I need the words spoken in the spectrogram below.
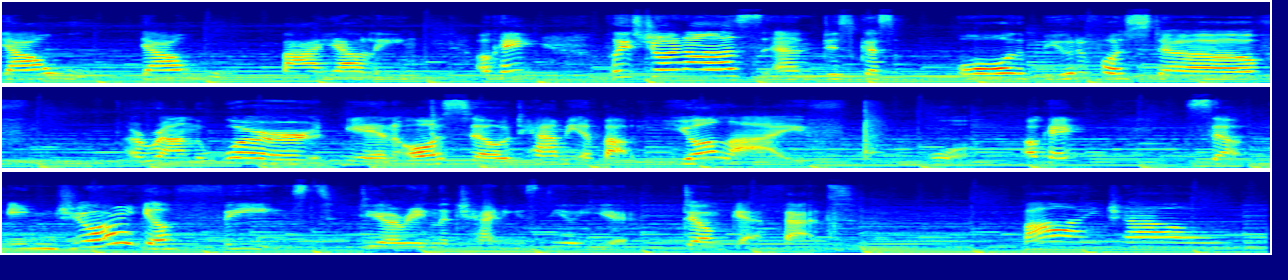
幺五幺五八幺零。Okay, please join us and discuss all the beautiful stuff around the world and also tell me about your life more. Okay? So enjoy your feast during the Chinese New Year. Don't get fat. Bye, ciao.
